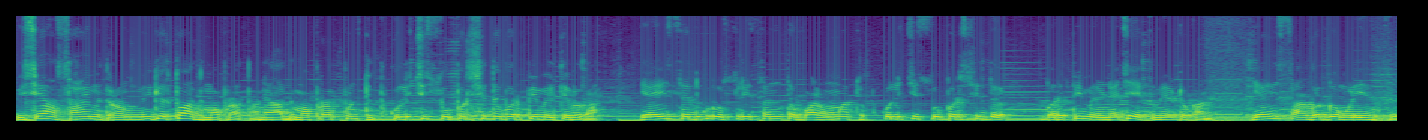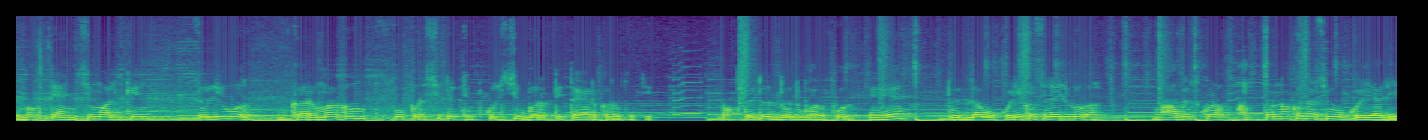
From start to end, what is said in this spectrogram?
विषय असा आहे मित्रांनो मी गेलतो आदमापुरात आणि आदमापुरात पण ठिपकुलीची सुप्रसिद्ध बर्फी मिळते बघा. याही सद्गुरू श्री संत बाळुमा ठिपकुलीची सुप्रसिद्ध बर्फी मिळण्याचे एकमेव ठिकाण. याही सागर डोंगळे यांचे. मग त्यांची मालकीन चुलीवर गरमागम सुप्रसिद्ध ठिपकुलीची बर्फी तयार करत होती. बघतोय तो दूध भरपूर. हे दूधला उकळी कशी आली बघा. नादच खोळा खतरनाकच अशी उकळी आली.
